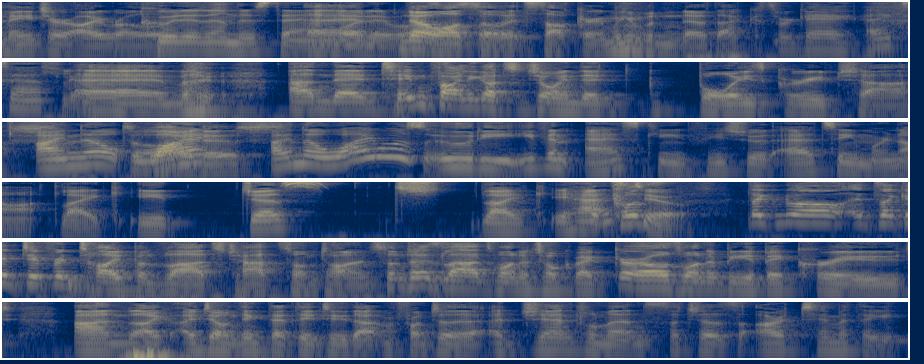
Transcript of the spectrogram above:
Major eye roll. Couldn't understand Um, what it was. no, also Sorry. it's soccer, and we wouldn't know that because we're gay. exactly. Um, and then Tim finally got to join the boys group chat. I know Delighted. why. I know why was Woody even asking if he should add him or not? Like it just like it has Because, to. Like, well, it's like a different type of lads chat sometimes. Sometimes lads want to talk about girls, want to be a bit crude, and like I don't think that they do that in front of a gentleman such as our Timothy.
